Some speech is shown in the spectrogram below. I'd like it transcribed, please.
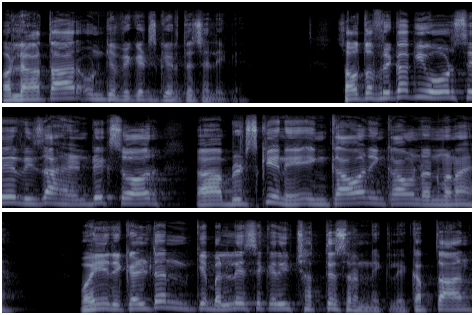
और लगातार उनके विकेट्स गिरते चले गए। साउथ अफ्रीका की ओर से रिजा हैंड्रिक्स और ब्रिट्सके ने इक्यावन इक्यावन रन बनाए। वहीं रिकल्टन के बल्ले से करीब 36 रन निकले। कप्तान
